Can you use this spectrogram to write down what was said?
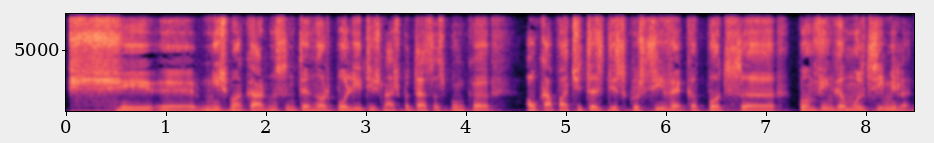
Și e, nici măcar nu sunt tenori politici, n-aș putea să spun că au capacități discursive, că pot să convingă mulțimile.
